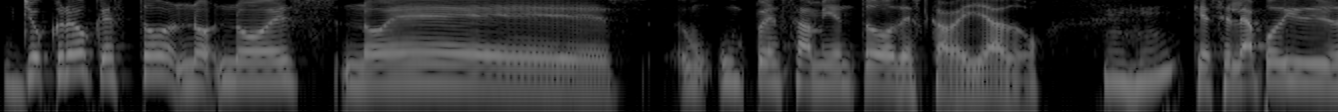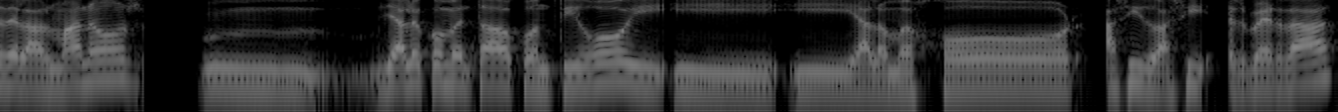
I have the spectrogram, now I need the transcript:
yo creo que esto no, es, no es un pensamiento descabellado. Que se le ha podido ir de las manos, Mm, ya lo he comentado contigo y, a lo mejor ha sido así. Es verdad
